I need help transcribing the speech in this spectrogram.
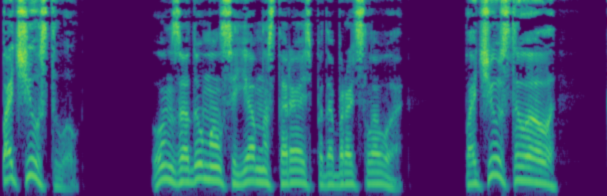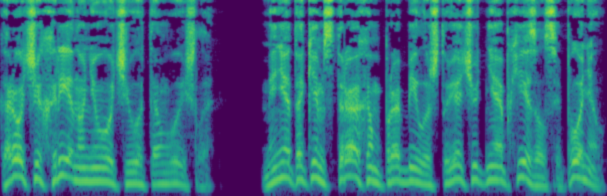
почувствовал». Он задумался, явно стараясь подобрать слова. «Почувствовал... Короче, хрен у него чего там вышло. Меня таким страхом пробило, что я чуть не обхезался, понял?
